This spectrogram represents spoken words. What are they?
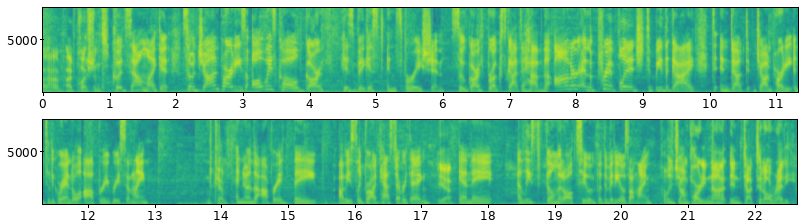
Um, I have questions. Could sound like it. So Jon Pardi's always called Garth his biggest inspiration. So Garth Brooks got to have the honor and the privilege to be the guy to induct Jon Pardi into the Grand Ole Opry recently. Okay. I know the Opry. They obviously broadcast everything. Yeah. And they at least film it all too and put the videos online. How was Jon Pardi not inducted already?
